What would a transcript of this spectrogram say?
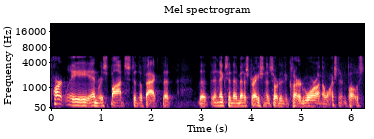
partly in response to the fact that, that the Nixon administration had sort of declared war on the Washington Post.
